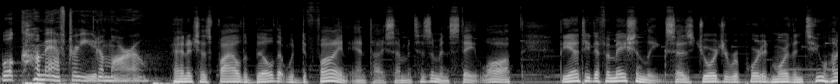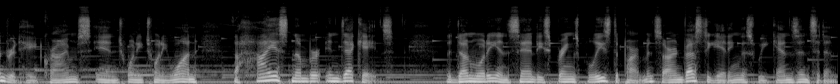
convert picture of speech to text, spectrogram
will come after you tomorrow. Panitch has filed a bill that would define anti Semitism in state law. The Anti Defamation League says Georgia reported more than 200 hate crimes in 2021, the highest number in decades. The Dunwoody and Sandy Springs police departments are investigating this weekend's incident.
